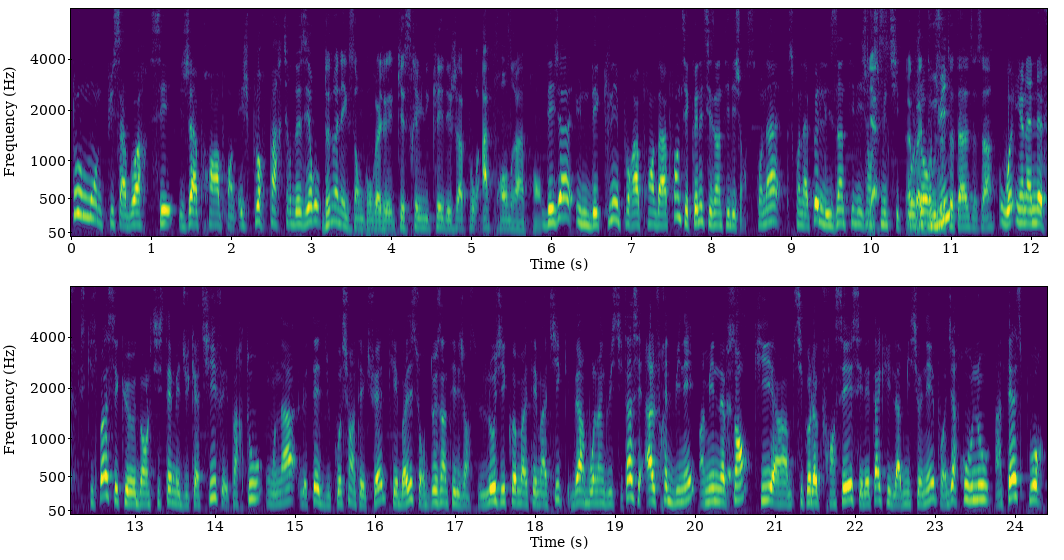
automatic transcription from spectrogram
tout le monde puisse avoir, c'est j'apprends à apprendre et je peux repartir de zéro. Donne-moi un exemple concret. Quelle serait une clé déjà pour apprendre à apprendre? Déjà, une des clés pour apprendre à apprendre, c'est connaître ses intelligences. On a ce qu'on appelle les intelligences multiples. Aujourd'hui, au total, c'est ça? Ouais, il y en a neuf. Ce qui se passe, c'est que dans le système éducatif et partout, on a le test du quotient intellectuel qui est basé sur deux intelligences logico-mathématique, verbo-linguistique. Ça, c'est Alfred Binet en 1900, qui est un psychologue français. C'est l'État qui l'a missionné pour dire trouve-nous un test pour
